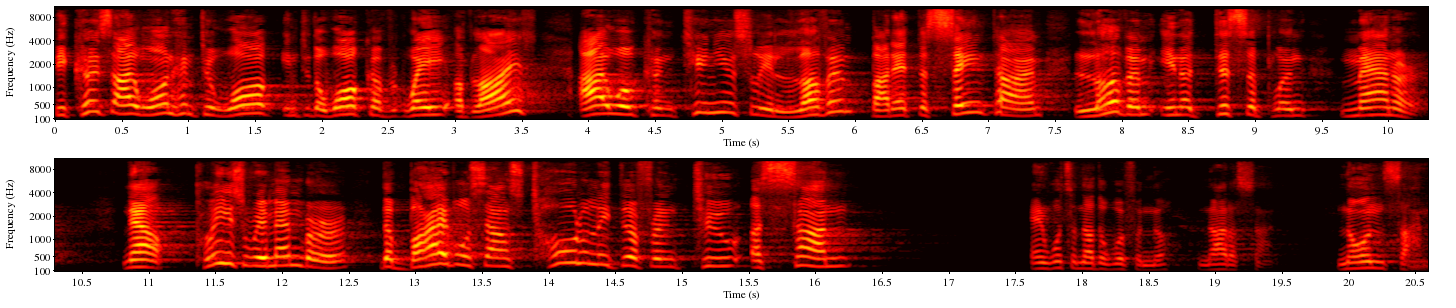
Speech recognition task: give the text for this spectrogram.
because I want him to walk into the walk of way of life, I will continuously love him, but at the same time, love him in a disciplined manner. Now, please remember the Bible sounds totally different to a son. And what's another word for no, not a son? Non son.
